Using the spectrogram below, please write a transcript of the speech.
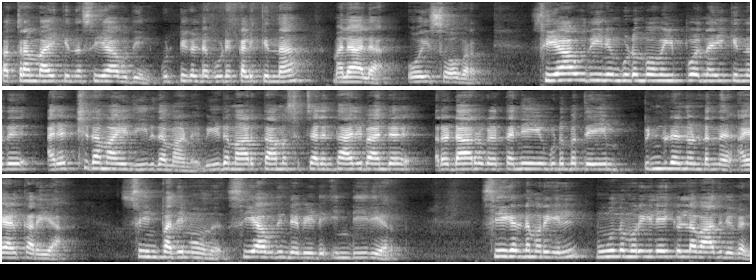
പത്രം വായിക്കുന്ന സിയാവുദ്ദീൻ കുട്ടികളുടെ കൂടെ കളിക്കുന്ന മലാല വോയിസ് ഓവർ സിയാവുദ്ദീനും കുടുംബവും ഇപ്പോൾ നയിക്കുന്നത് അരക്ഷിതമായ ജീവിതമാണ്. വീട് മാറി താമസിച്ചാലും താലിബാന്റെ റഡാറുകൾ തന്നെയും കുടുംബത്തെയും പിന്തുടരുന്നുണ്ടെന്ന് അയാൾക്കറിയാം. സീൻ പതിമൂന്ന് സിയാവുദ്ദീന്റെ വീട് ഇന്റീരിയർ സ്വീകരണ മുറിയിൽ മൂന്ന് മുറിയിലേക്കുള്ള വാതിലുകൾ.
